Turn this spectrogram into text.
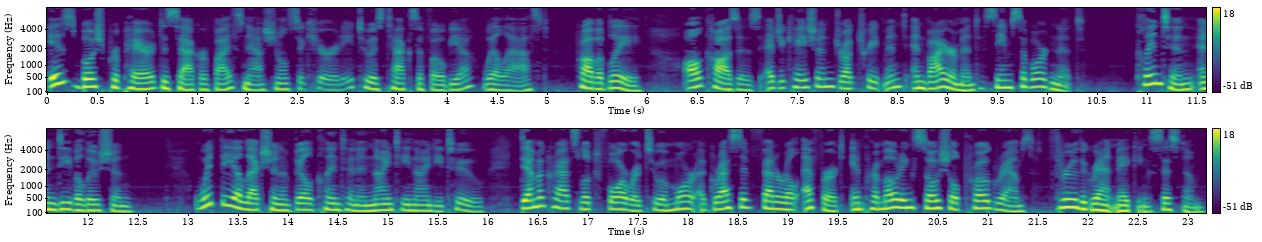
Is Bush prepared to sacrifice national security to his taxophobia? Will asked. Probably. All causes, education, drug treatment, environment, seem subordinate. Clinton and devolution. With the election of Bill Clinton in 1992, Democrats looked forward to a more aggressive federal effort in promoting social programs through the grant making system.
